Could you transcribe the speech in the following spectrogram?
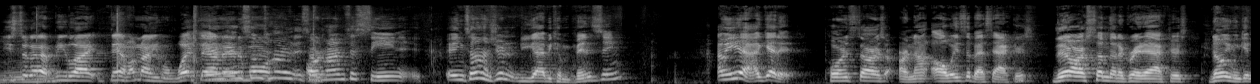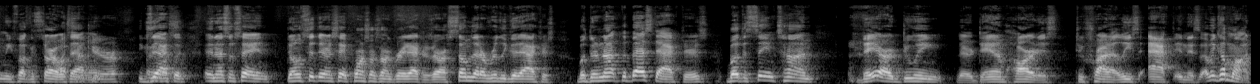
You still gotta be like, damn, I'm not even wet down And, there and anymore. sometimes, and Or- sometimes the scene, and sometimes you're, you gotta be convincing. I mean, yeah, I get it. Porn stars are not always the best actors. There are some that are great actors. Don't even get me fucking started with that one. Exactly, and that's what I'm saying. Don't sit there and say porn stars aren't great actors. There are some that are really good actors, but they're not the best actors. But at the same time, they are doing their damn hardest to try to at least act in this. I mean, come on.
